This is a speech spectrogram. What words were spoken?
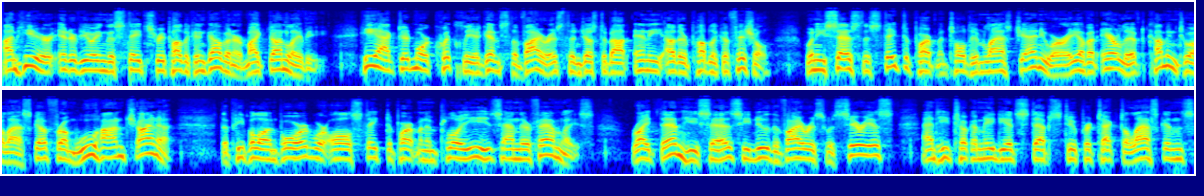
I'm here interviewing the state's Republican governor, Mike Dunleavy. He acted more quickly against the virus than just about any other public official when he says the State Department told him last January of an airlift coming to Alaska from Wuhan, China. The people on board were all State Department employees and their families. Right then, he says, he knew the virus was serious and he took immediate steps to protect Alaskans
